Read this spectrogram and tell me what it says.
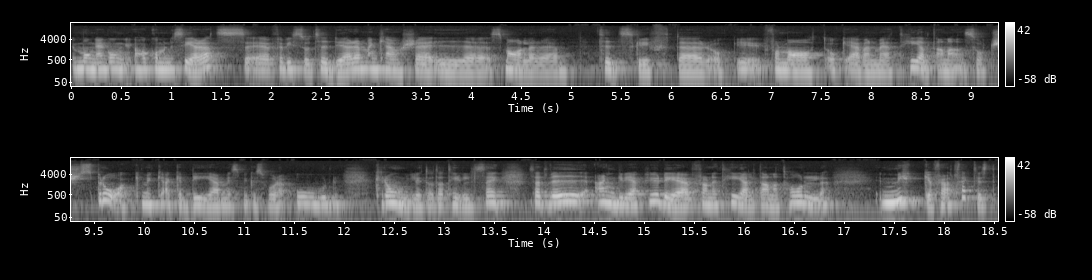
många gånger har kommunicerats förvisso tidigare men kanske i smalare tidskrifter och i format och även med ett helt annan sorts språk. Mycket akademiskt, mycket svåra ord, krångligt att ta till sig. Så att vi angrep ju det från ett helt annat håll. Mycket för att faktiskt,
